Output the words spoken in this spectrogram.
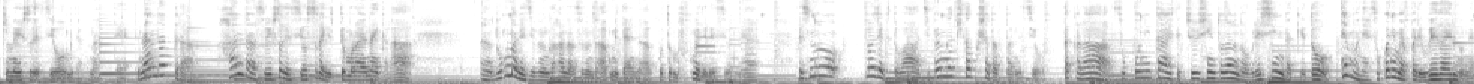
決める人ですよ」みたいになって。で何だったら判断する人ですよすら言ってもらえないからあのどこまで自分が判断するんだみたいなことも含めてですよね。でそのプロジェクトは自分が企画者だったんですよ。だからそこに対して中心となるのは嬉しいんだけどでもねそこにもやっぱり上がいるのね。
